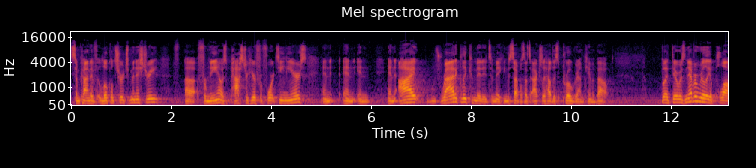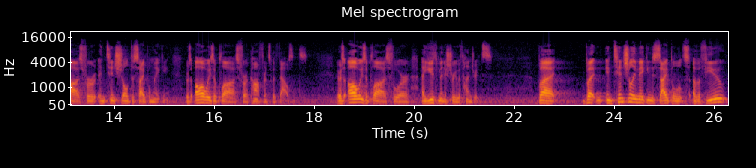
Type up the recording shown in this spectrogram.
some kind of local church ministry. Uh, for me, I was a pastor here for 14 years, and and and and I was radically committed to making disciples. That's actually how this program came about. But there was never really applause for intentional disciple making. There was always applause for a conference with thousands. There was always applause for a youth ministry with hundreds. But but intentionally making disciples of a few,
